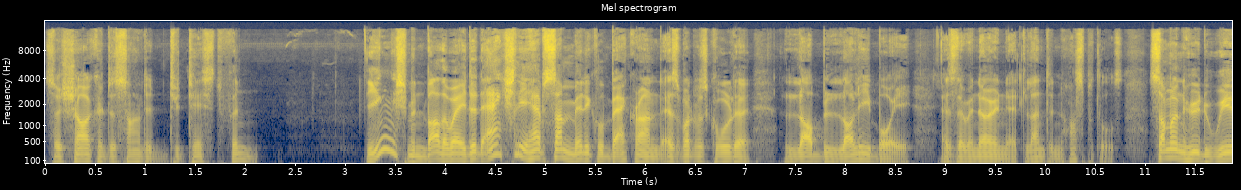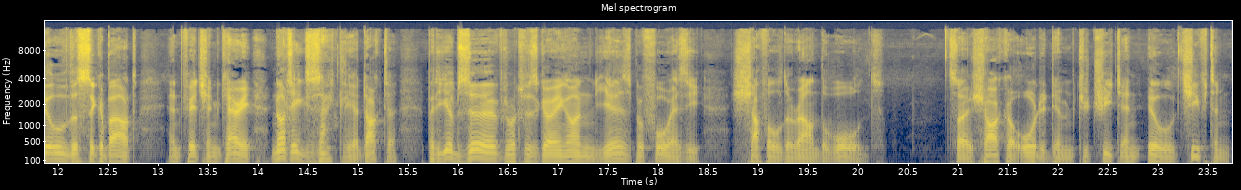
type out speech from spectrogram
so Shaka decided to test Fynn. The Englishman, by the way, did actually have some medical background as what was called a lob lolly boy, as they were known at London hospitals. Someone who'd wheel the sick about and fetch and carry. Not exactly a doctor, but he observed what was going on years before as he shuffled around the wards. So Shaka ordered him to treat an ill chieftain,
